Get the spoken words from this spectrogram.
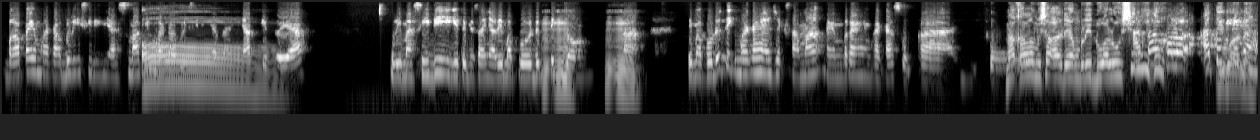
berapa yang mereka beli CD-nya. Semakin mereka beli CD-nya Oh. banyak gitu ya. 5 CD gitu misalnya 50 detik Mm-mm. dong. Mm-mm. Nah, 50 detik mereka handshake sama member yang mereka suka gitu. Nah, kalau misal ada yang beli dua lusin atau gitu. kalau atau gini gimana? Bang,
